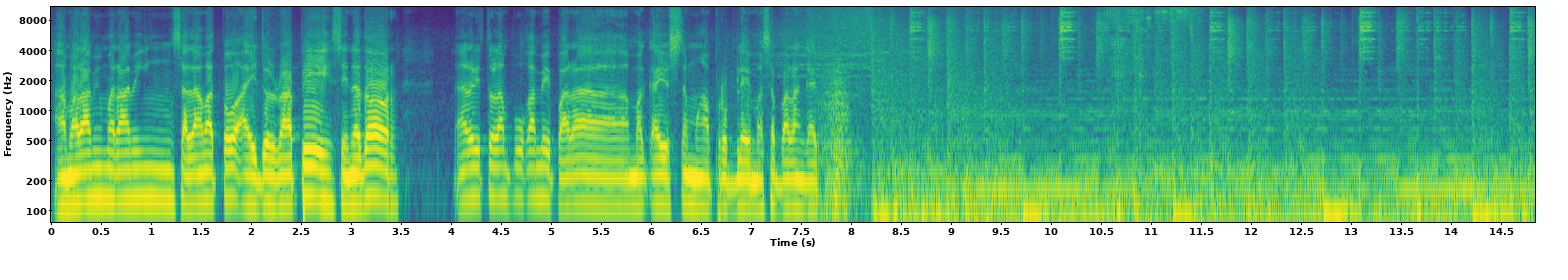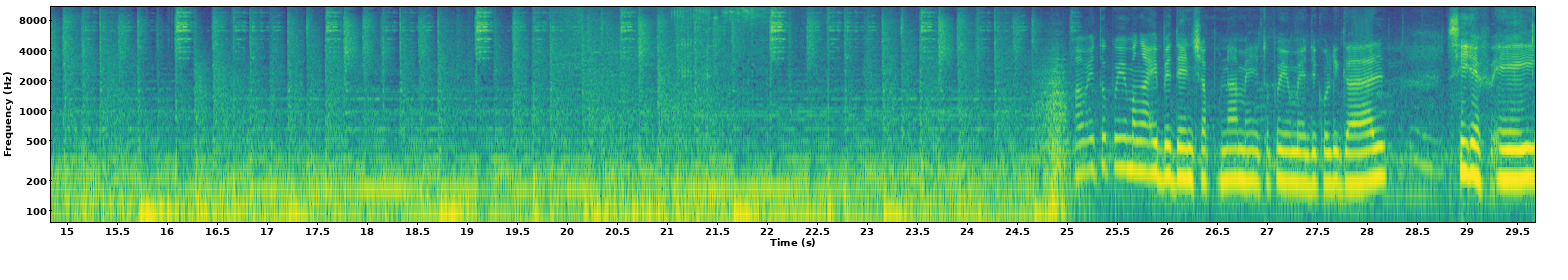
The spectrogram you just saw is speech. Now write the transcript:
Ah, maraming maraming salamat po, Idol Rapi, Senador. Narito lang po kami para mag-ayos ng mga problema sa barangay. Ma'am, ito po yung mga ebidensya po namin. Ito po yung medical legal, CFA,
